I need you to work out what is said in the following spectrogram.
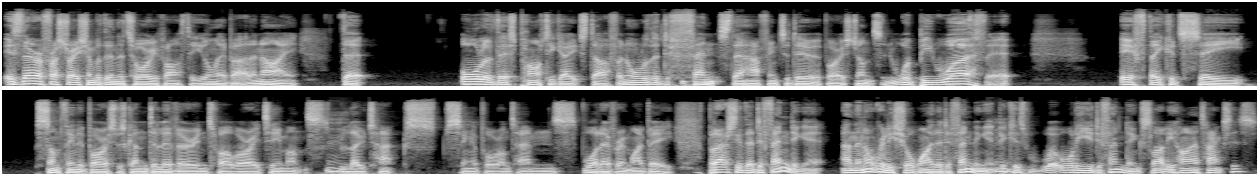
is there a frustration within the Tory party? You'll know better than I that all of this Partygate stuff and all of the defense they're having to do with Boris Johnson would be worth it if they could see something that Boris was going to deliver in 12 or 18 months, mm. low tax, Singapore on Thames, whatever it might be. But actually, they're defending it and they're not really sure why they're defending it mm. because w- what are you defending? Slightly higher taxes?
